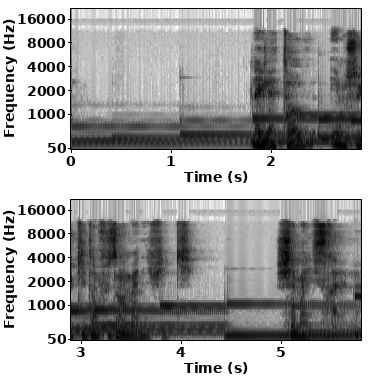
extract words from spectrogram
Laila Tov, et on se quitte en faisant un magnifique Shema Israël.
